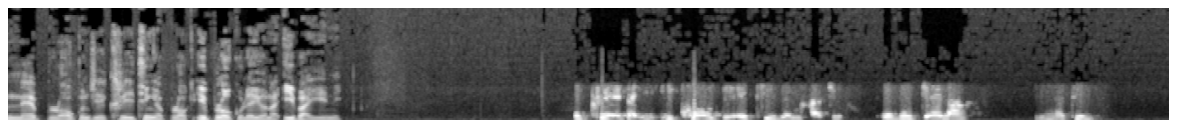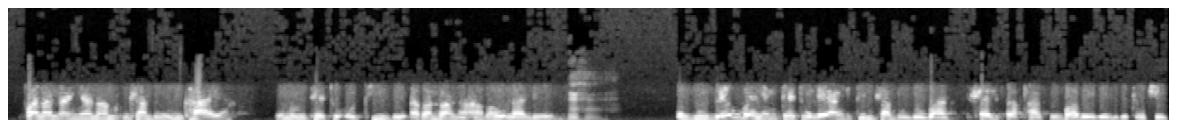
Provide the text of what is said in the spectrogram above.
neblog nje creating a blog iblog le yona iba yini? Ucreate i- i-code ethize mhathi ukutshela ngathini fana nanyana mhlambe ngikhaya unomthetho othize abantwana abawulaleli. Mhm. ukuze ube nemithetho leyo angithi mhlawumbe uzobahlalisa phasi ubabekele ukuthi okay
